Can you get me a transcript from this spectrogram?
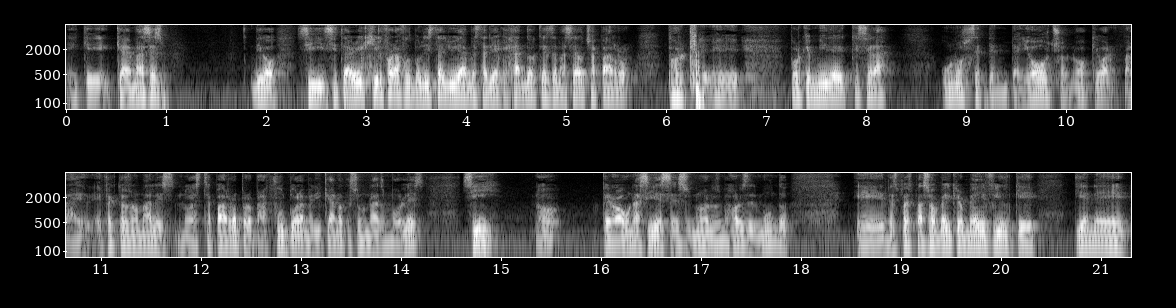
eh, que, que además es Digo, si, si Tyreek Hill fuera futbolista, yo ya me estaría quejando que es demasiado chaparro, porque, porque mire, ¿qué será? 1,78, ¿no? Que bueno, para efectos normales no es chaparro, pero para fútbol americano, que son unas moles, sí, ¿no? Pero aún así es, uno de los mejores del mundo. Eh, después pasó Baker Mayfield, que tiene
